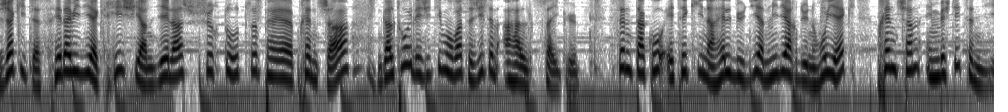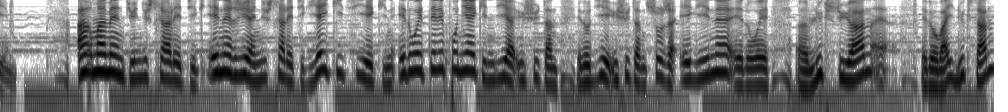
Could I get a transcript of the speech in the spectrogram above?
Jakitez, hedabidiak risian diela surtut prentsa, galtro legitimo bat jiten ahal zaiku. Zentako etekina helbu dian miliardun hoiek prentsan investitzen die. Armamentu industrialetik, energia industrialetik, jaikitziekin, edo e telefoniaekin dia usutan, edo die usutan soja egin, edo e uh, luxuan, edo bai, luxan,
